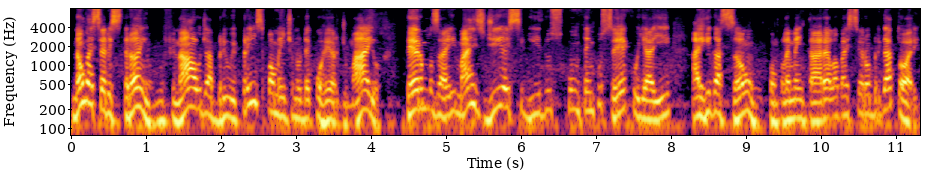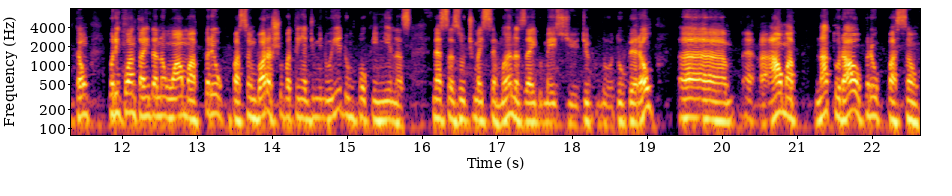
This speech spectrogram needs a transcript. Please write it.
não vai ser estranho, no final de abril e principalmente no decorrer de maio, termos aí mais dias seguidos com tempo seco e aí a irrigação complementar ela vai ser obrigatória. Então, por enquanto ainda não há uma preocupação, embora a chuva tenha diminuído um pouco em Minas nessas últimas semanas aí do mês de, de do, do verão, uh, há uma natural preocupação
